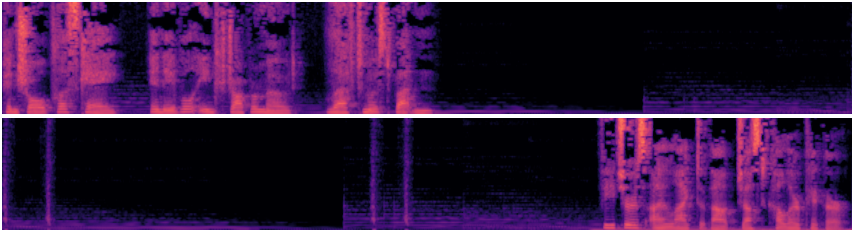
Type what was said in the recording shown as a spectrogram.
Control plus K, Enable Ink Dropper mode, leftmost button. Features I liked about Just Color Picker.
